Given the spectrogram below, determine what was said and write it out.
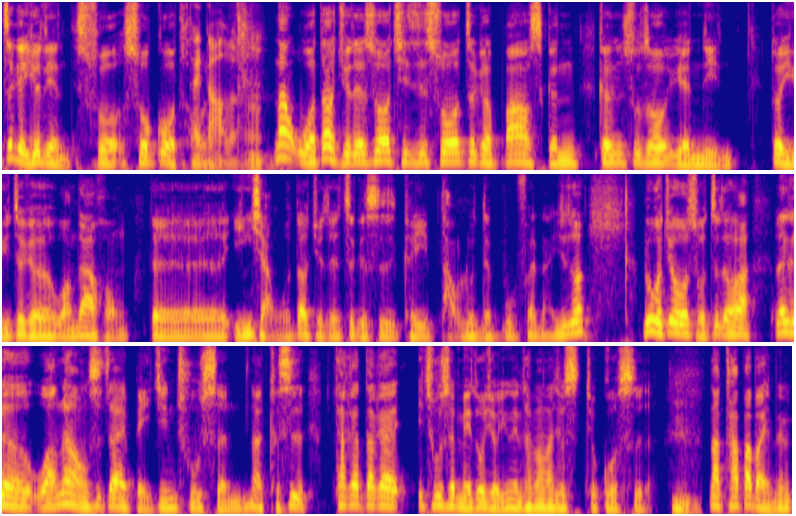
这个有点说说过头，太大了。嗯，那我倒觉得说，其实说这个包斯跟跟苏州园林。对于这个王大宏的影响，我倒觉得这个是可以讨论的部分了。也就是说，如果就我所知的话，那个王大宏是在北京出生，那可是大概大概一出生没多久，因为他妈妈就就过世了，嗯，那他爸爸也没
